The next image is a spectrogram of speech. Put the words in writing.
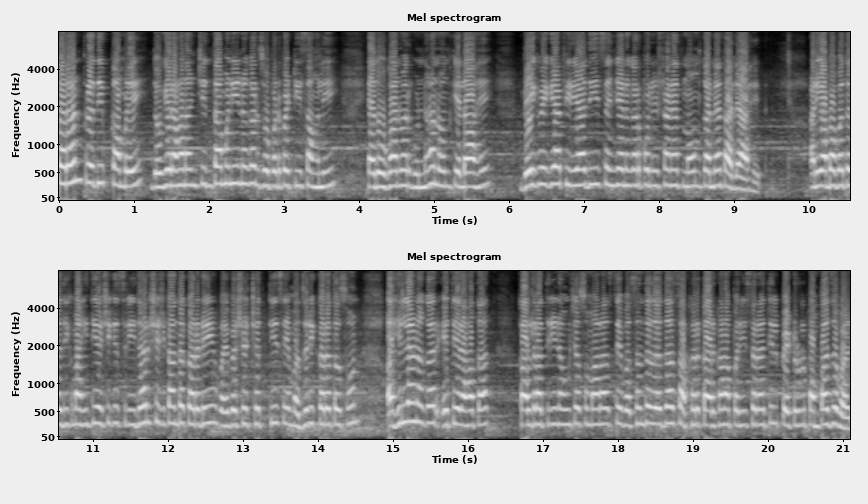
करण प्रदीप कांबळे दोघे राहणार चिंतामणी नगर झोपडपट्टी सांगली. या दोघांवर गुन्हा नोंद केला आहे. वेगवेगळ्या फिर्यादी संजयनगर पोलीस ठाण्यात नोंद करण्यात आल्या आहेत. आणि याबाबत अधिक माहिती अशी की श्रीधर शशिकांत करडे वयवर्ष छत्तीस हे मजुरी करत असून अहिल्यानगर येथे राहतात. काल रात्री नऊच्या सुमारास ते वसंतदादा साखर कारखाना परिसरातील पेट्रोल पंपाजवळ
